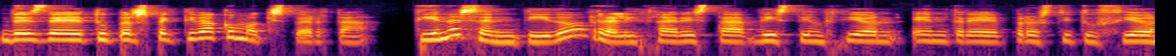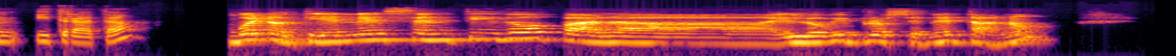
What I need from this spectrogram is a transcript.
Desde tu perspectiva como experta, ¿tiene sentido realizar esta distinción entre prostitución y trata? Bueno, tiene sentido para el lobby proseneta, ¿no?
